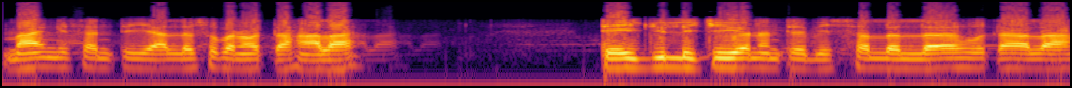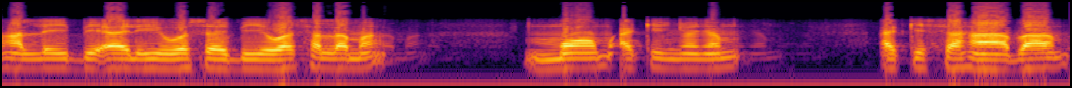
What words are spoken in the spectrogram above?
maa ngi sant yàlla subhanahu wa taala tey julli ci yonante bi sallallahu taala alayhi bi alihi wa sahbihi wa sallama moom ak i ñoñam ak i sahabaam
